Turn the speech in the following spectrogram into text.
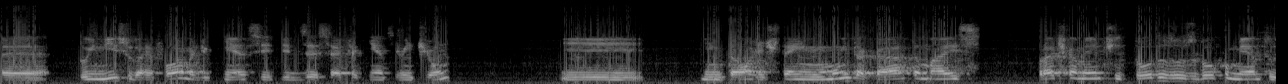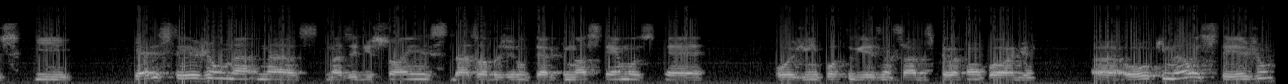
é, do início da reforma, de 517 a 521. E então a gente tem muita carta, mas praticamente todos os documentos que quer estejam na, nas, nas edições das obras de Lutero que nós temos é, hoje em português lançadas pela Concórdia, uh, ou que não estejam,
